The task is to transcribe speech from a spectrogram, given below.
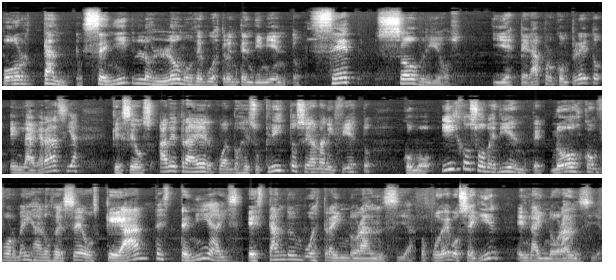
Por tanto, ceñid los lomos de vuestro entendimiento, sed sobrios y esperad por completo en la gracia que se os ha de traer cuando Jesucristo sea manifiesto como hijos obedientes, no os conforméis a los deseos que antes teníais estando en vuestra ignorancia. No podemos seguir en la ignorancia.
